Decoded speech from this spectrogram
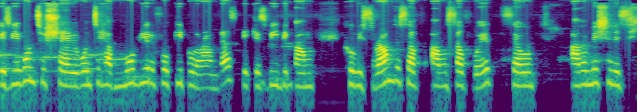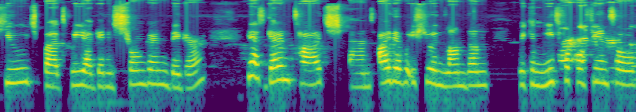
because we want to share we want to have more beautiful people around us because we become who we surround ourselves ourselves with so our mission is huge but we are getting stronger and bigger yes, get in touch. And either if you're in London, we can meet for coffee and talk.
